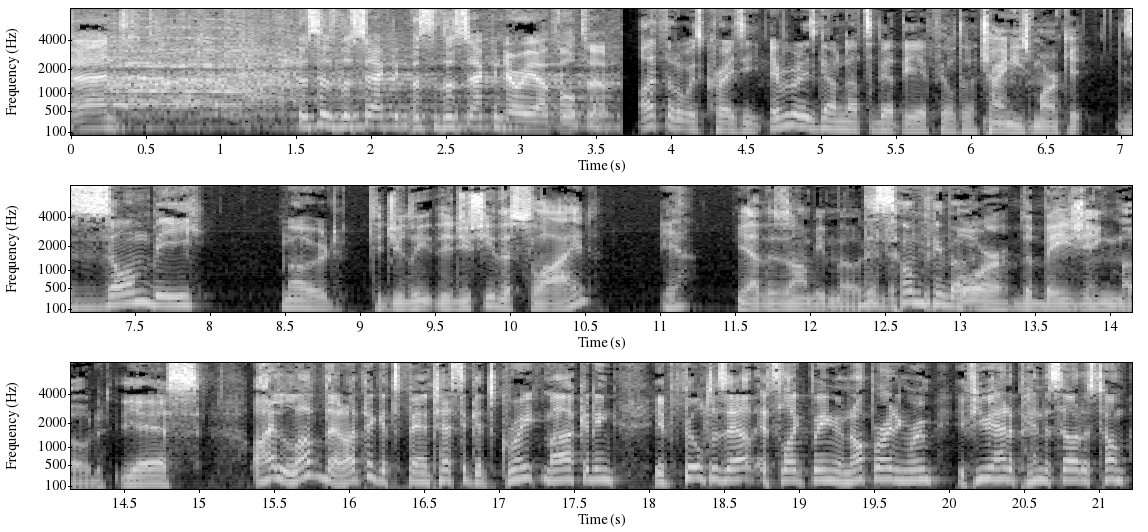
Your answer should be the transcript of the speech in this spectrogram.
and this is the second this is the secondary air filter. I thought it was crazy. Everybody's going nuts about the air filter. Chinese market. Zombie mode. Did you le- did you see the slide? Yeah. Yeah, the zombie mode. The zombie mode. Or the Beijing mode. Yes. I love that. I think it's fantastic. It's great marketing. It filters out. It's like being in an operating room. If you had appendicitis, Tom,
